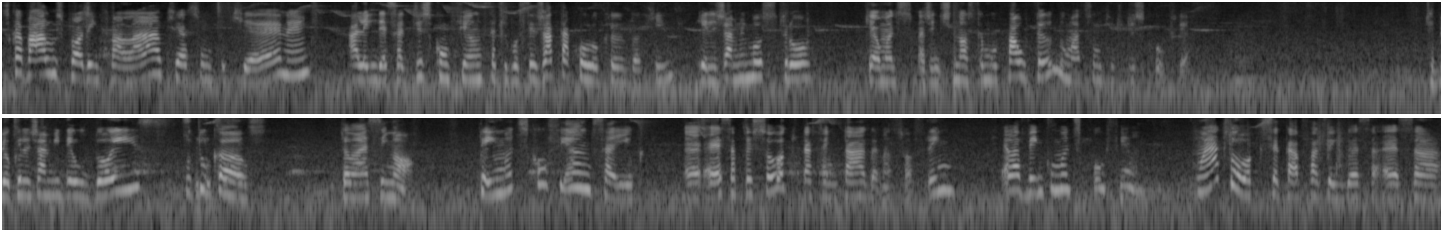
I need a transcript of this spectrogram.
os cavalos podem falar que assunto que é, né? Além dessa desconfiança que você já está colocando aqui, que ele já me mostrou que é uma a gente nós estamos pautando um assunto de desconfiança. Você viu que ele já me deu dois cutucãos. Então é assim, ó, tem uma desconfiança aí. É, essa pessoa que está sentada na sua frente, ela vem com uma desconfiança. Não é à toa que você está fazendo essa, essa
